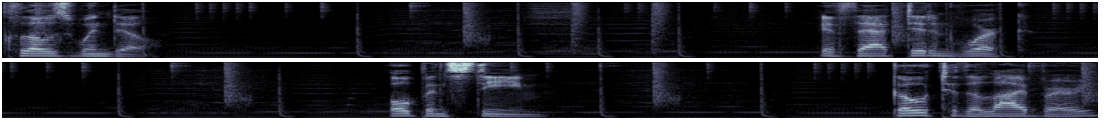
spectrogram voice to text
Close window. If that didn't work, open Steam. Go to the library.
